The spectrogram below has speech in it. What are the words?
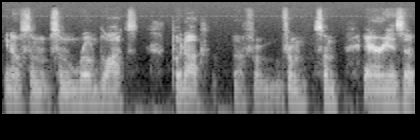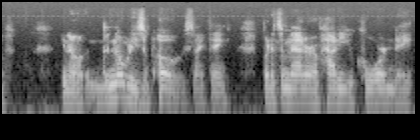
you know some some roadblocks put up uh, from from some areas of you know nobody's opposed i think but it's a matter of how do you coordinate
